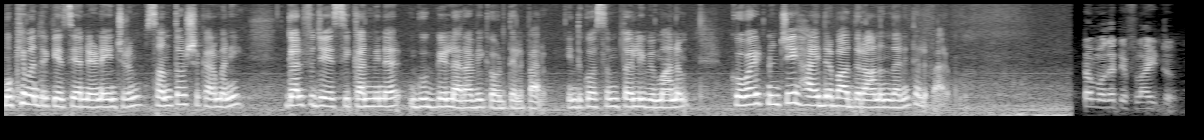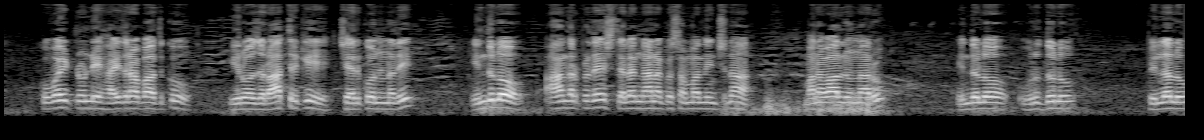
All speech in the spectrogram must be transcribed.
ముఖ్యమంత్రి కేసీఆర్ నిర్ణయించడం సంతోషకరమని Gulf JAC convener Guggilla Ravi Goud తెలిపారు. ఇందుకోసం తొలి విమానం కువైట్ నుంచి హైదరాబాద్ రానుందని తెలిపారు. మొట్టమొదటి ఫ్లైట్ కువైట్ నుండి హైదరాబాద్కు ఈరోజు రాత్రికి చేరుకోనున్నది. ఇందులో ఆంధ్రప్రదేశ్ తెలంగాణకు సంబంధించిన మన వాళ్ళు ఉన్నారు. ఇందులో వృద్ధులు పిల్లలు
